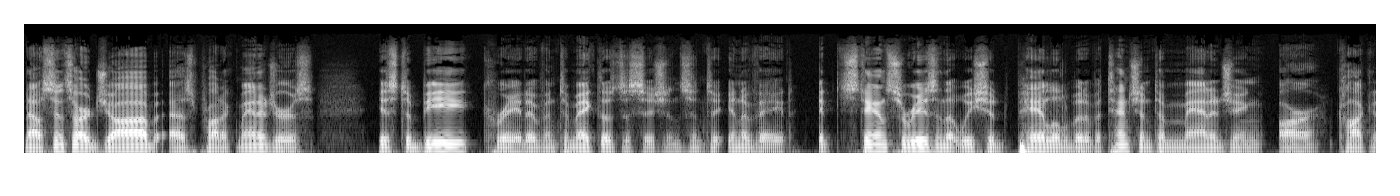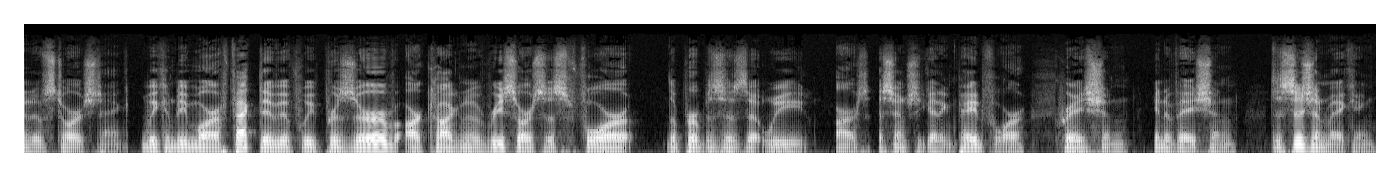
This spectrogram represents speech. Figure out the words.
Now, since our job as product managers is to be creative and to make those decisions and to innovate, it stands to reason that we should pay a little bit of attention to managing our cognitive storage tank. We can be more effective if we preserve our cognitive resources for the purposes that we are essentially getting paid for creation, innovation, decision making,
